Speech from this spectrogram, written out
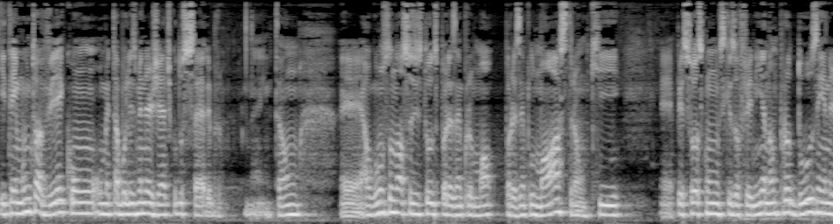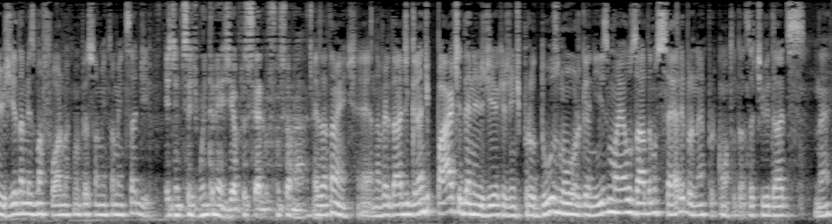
e tem muito a ver com o metabolismo energético do cérebro. Né? Então, é, alguns dos nossos estudos, por exemplo, mo por exemplo mostram que é, pessoas com esquizofrenia não produzem energia da mesma forma que uma pessoa mentalmente sadia. E a gente precisa de muita energia para o cérebro funcionar. Exatamente. É, na verdade, grande parte da energia que a gente produz no organismo é usada no cérebro, né, por conta das atividades, né,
